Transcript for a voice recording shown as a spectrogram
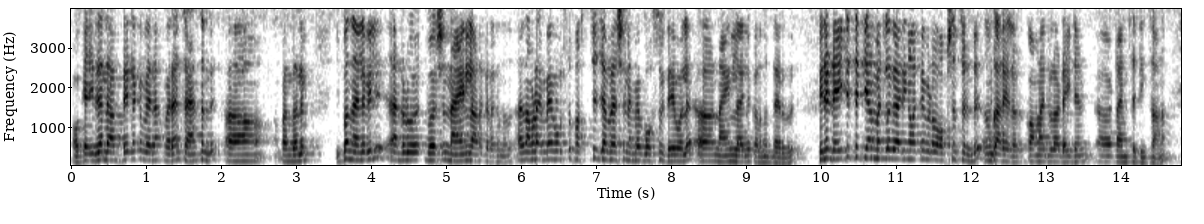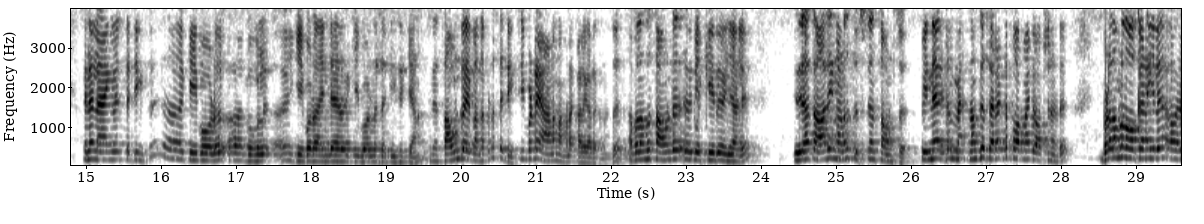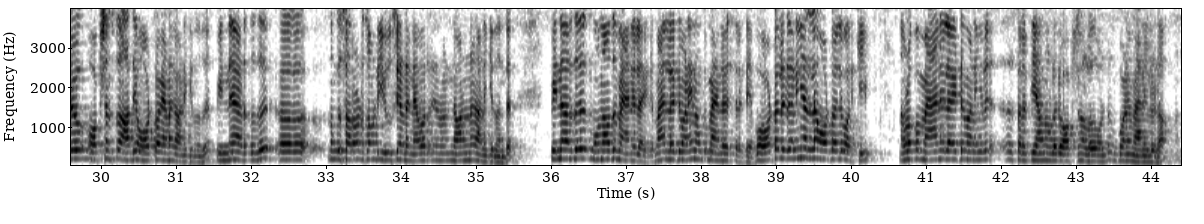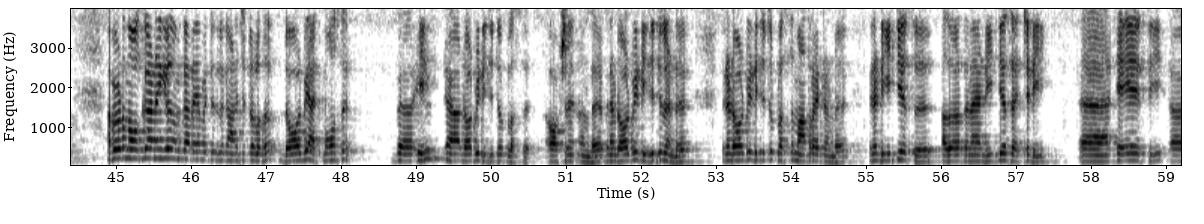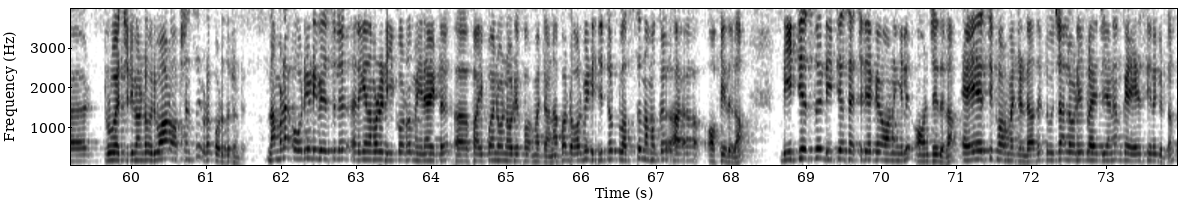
ഓക്കെ ഇതിന്റെ അപ്ഡേറ്റ് ഒക്കെ വരാൻ വരാൻ ചാൻസ് ഉണ്ട്. അപ്പൊ എന്തായാലും ഇപ്പൊ നിലവിൽ ആൻഡ്രോയിഡ് വേർഷൻ നയനിലാണ് കിടക്കുന്നത്. അത് നമ്മുടെ M A box first generation M A ബോക്സും ഇതേപോലെ നയനിലായാലും കിടന്നിട്ടുണ്ടായിരുന്നത്. പിന്നെ ഡേറ്റ് സെറ്റ് ചെയ്യാൻ മറ്റുള്ള കാര്യങ്ങളൊക്കെ ഇവിടെ ഓപ്ഷൻസ് ഉണ്ട്. നമുക്കറിയാലോ കോമൺ ആയിട്ടുള്ള ഡേറ്റ് ആൻഡ് ടൈം സെറ്റിംഗ്സ് ആണ്. പിന്നെ language settings keyboard Google keyboard അതിന്റെ കീബോർഡിന്റെ സെറ്റിംഗ്സ് ഒക്കെയാണ്. പിന്നെ സൗണ്ടുമായി ബന്ധപ്പെട്ട സെറ്റിംഗ്സ് ഇവിടെയാണ് നമ്മുടെ കളി കിടക്കുന്നത്. അപ്പൊ നമുക്ക് സൗണ്ട് ക്ലിക്ക് ചെയ്ത് കഴിഞ്ഞാൽ ഇതിനകത്ത് ആദ്യം കാണുന്നത് സിസ്റ്റം സൗണ്ട്സ് പിന്നെ ഇത് നമുക്ക് സെലക്ട് ഫോർമാറ്റ് ഓപ്ഷൻ ഉണ്ട്. ഇവിടെ നമ്മൾ നോക്കുകയാണെങ്കിൽ ഒരു ഓപ്ഷൻസ് ആദ്യം ഓട്ടോ ആണ് കാണിക്കുന്നത്. പിന്നെ അടുത്തത് നമുക്ക് സറൗണ്ട് സൗണ്ട് യൂസ് ചെയ്യേണ്ട നെവർ നോൺ കാണിക്കുന്നുണ്ട്. പിന്നെ അടുത്ത് മൂന്നാമത് മാനുവലായിട്ട് മാനുവലായിട്ട് വേണമെങ്കിൽ നമുക്ക് മാനുവൽ സെലക്ട് ചെയ്യാം. അപ്പോൾ ഓട്ടോയിൽ ഇടുകയാണെങ്കിൽ എല്ലാം ഓട്ടോയിൽ വർക്ക് ചെയ്യും. നമ്മളിപ്പോൾ മാനുവലായിട്ട് വേണമെങ്കിൽ സെലക്ട് ചെയ്യാമെന്നുള്ള ഒരു ഓപ്ഷൻ ഉള്ളതുകൊണ്ട് നമുക്ക് വേണമെങ്കിൽ മാനുവൽ ഇടാം. അപ്പോൾ ഇവിടെ നോക്കുകയാണെങ്കിൽ നമുക്ക് അറിയാൻ പറ്റും ഇതിൽ കാണിച്ചിട്ടുള്ളത് Dolby Atmos in Dolby digital plus option ഉണ്ട്. പിന്നെ ഡോൾബി ഡിജിറ്റൽ ഉണ്ട്. പിന്നെ ഡോൾബി ഡിജിറ്റൽ പ്ലസ് മാത്രമായിട്ടുണ്ട്. പിന്നെ ഡി ടി എസ് അതുപോലെ തന്നെ D T S H D A A C true H D വേണ്ട ഒരുപാട് ഓപ്ഷൻസ് ഇവിടെ കൊടുത്തിട്ടുണ്ട്. നമ്മുടെ ഓഡിയോ ഡിവൈസിൽ അല്ലെങ്കിൽ നമ്മുടെ ഡി കോഡർ മെയിൻ ആയിട്ട് five point one audio format ആണ്. അപ്പോൾ ഡോൾബി ഡിജിറ്റൽ പ്ലസ് നമുക്ക് ഓഫ് ചെയ്തിടാം. D T S D T S H D ഒക്കെ ആണെങ്കിൽ ഓൺ ചെയ്തിടാം. എ എ സി ഫോർമാറ്റ് ഉണ്ട്. അത് ടു ചാനൽ ഓഡിയോ പ്ലേ ചെയ്യുകയാണെങ്കിൽ നമുക്ക് എ എ സിയിൽ കിട്ടും.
